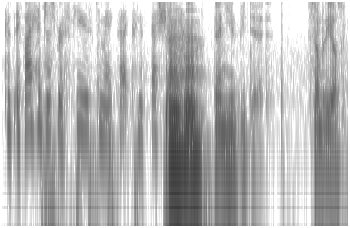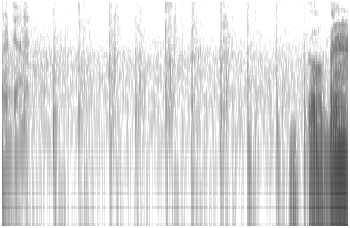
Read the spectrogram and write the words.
Because if I had just refused to make that confession, Угу. Then you'd be dead. Somebody else would have done it. Добре.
